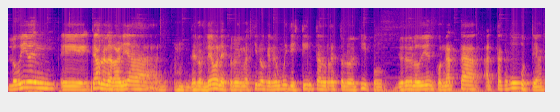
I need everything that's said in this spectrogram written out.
lo viven, eh, te hablo de la realidad de los Leones, pero me imagino que no es muy distinta al resto de los equipos. Yo creo que lo viven con harta, harta angustia,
